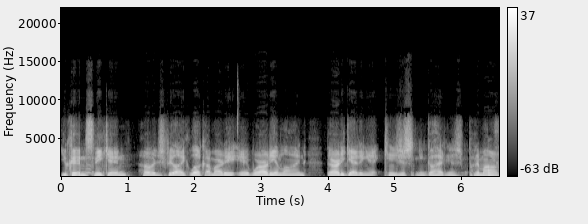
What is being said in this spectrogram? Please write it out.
You couldn't sneak in. Huh? Just be like, look, I'm already. We're already in line. They're already getting it. Can you just you go ahead and just put him on?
